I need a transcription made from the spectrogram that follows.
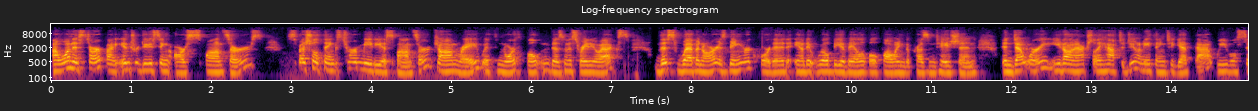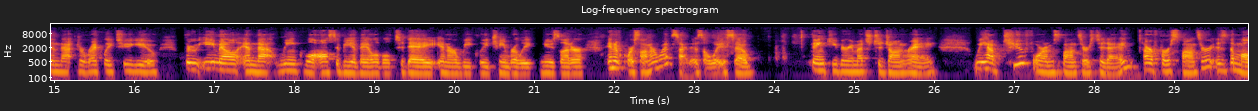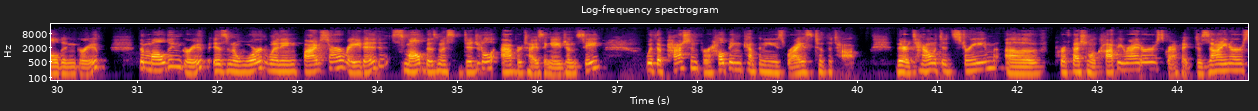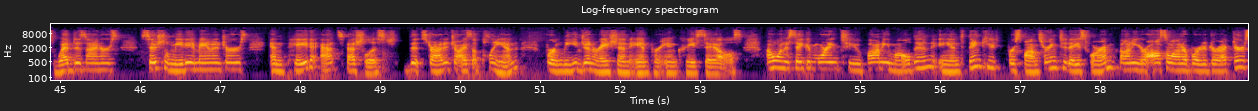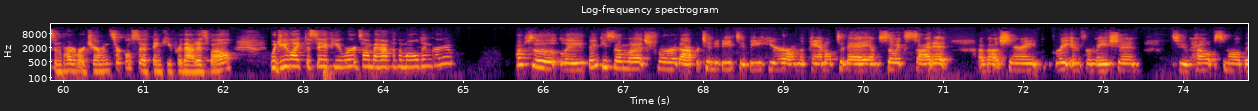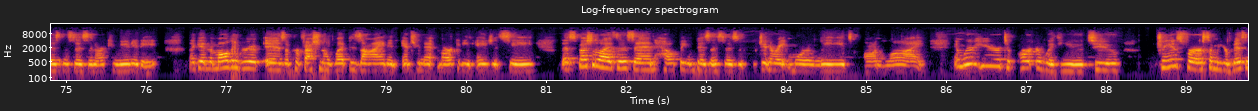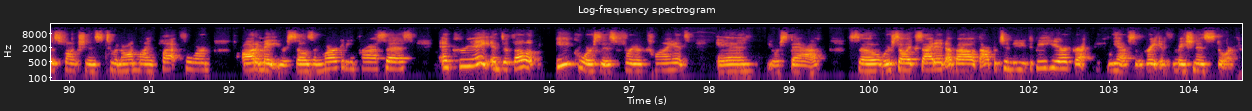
I want to start by introducing our sponsors. Special thanks to our media sponsor, John Ray with North Fulton Business Radio X. This webinar is being recorded and it will be available following the presentation. And don't worry, you don't actually have to do anything to get that. We will send that directly to you through email, and that link will also be available today in our weekly Chamber League newsletter and, of course, on our website as always. So, thank you very much to John Ray. We have two forum sponsors today. Our first sponsor is the Malden Group. The Malden Group is an award winning five star rated small business digital advertising agency with a passion for helping companies rise to the top. They're a talented stream of professional copywriters, graphic designers, web designers, social media managers, and paid ad specialists that strategize a plan for lead generation and for increased sales. I want to say good morning to Bonnie Malden and thank you for sponsoring today's forum. Bonnie, you're also on our board of directors and part of our chairman circle, so thank you for that as well. Would you like to say a few words on behalf of the Malden Group? Absolutely. Thank you so much for the opportunity to be here on the panel today. I'm so excited about sharing great information to help small businesses in our community. Again, the Malden Group is a professional web design and internet marketing agency that specializes in helping businesses generate more leads online. And we're here to partner with you to transfer some of your business functions to an online platform automate your sales and marketing process, and create and develop e courses for your clients and your staff. So we're so excited about the opportunity to be here. We have some great information in store.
